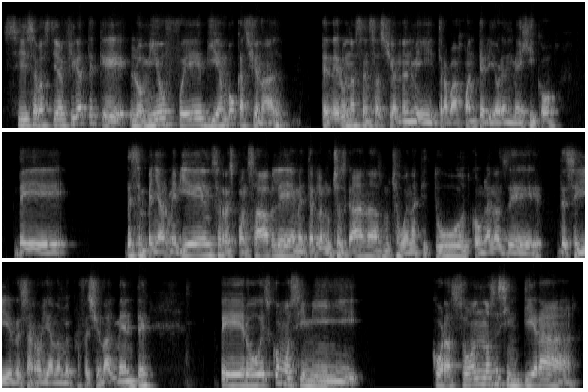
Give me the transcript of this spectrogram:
Sí, Sebastián, fíjate que lo mío fue bien vocacional tener una sensación en mi trabajo anterior en México de desempeñarme bien, ser responsable, meterle muchas ganas, mucha buena actitud, con ganas de, de seguir desarrollándome profesionalmente. Pero es como si mi corazón no se sintiera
